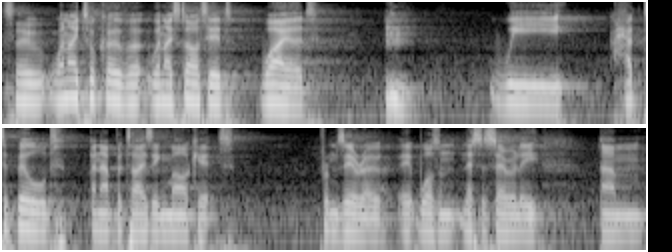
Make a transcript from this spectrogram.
So when I took over, when I started Wired, we had to build an advertising market from zero. It wasn't necessarily um,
